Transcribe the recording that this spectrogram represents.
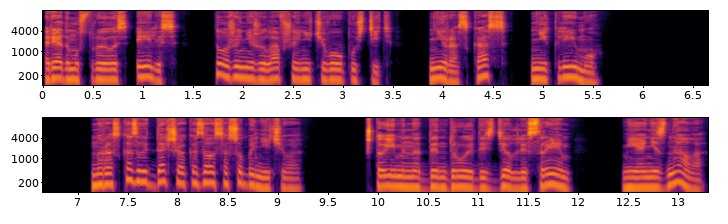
Рядом устроилась Элис, тоже не желавшая ничего упустить. Ни рассказ, ни клеймо. Но рассказывать дальше оказалось особо нечего. Что именно дендроиды сделали с Рэем, Мия не знала.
